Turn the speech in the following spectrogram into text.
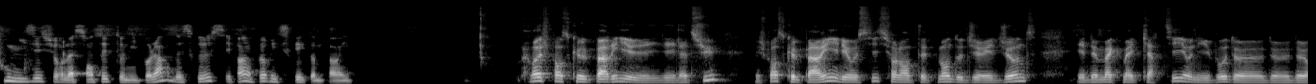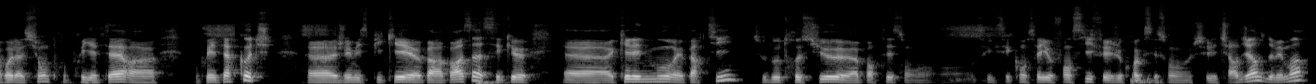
tout miser sur la santé de Tony Pollard Est-ce que c'est pas un peu risqué comme pari? Bah, Moi, je pense que le pari il est là-dessus, mais je pense que le pari il est aussi sur l'entêtement de Jerry Jones et de Mac McCarthy au niveau de, de, relations propriétaire euh, propriétaire coach. Euh, je vais m'expliquer euh, par rapport à ça. C'est que euh, Kellen Moore est parti, sous d'autres cieux, apporter ses, conseils offensifs, et je crois que c'est chez les Chargers de mémoire,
